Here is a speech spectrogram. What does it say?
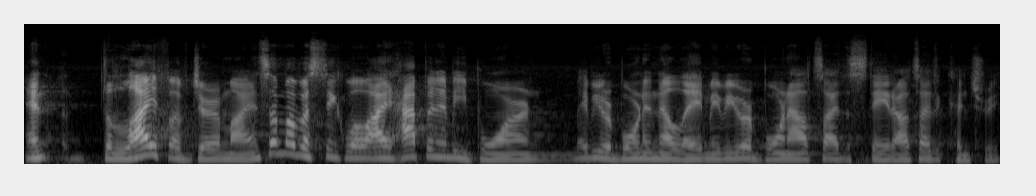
And the life of Jeremiah. And some of us think, well, I happen to be born. Maybe you were born in LA. Maybe you were born outside the state, outside the country.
